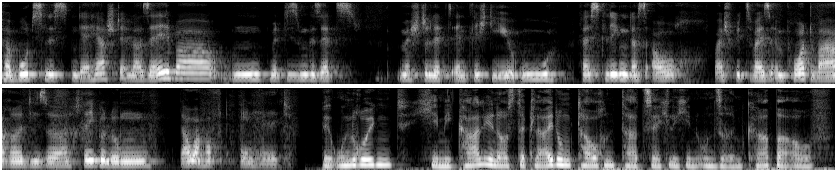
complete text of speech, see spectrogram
Verbotslisten der Hersteller selber. Und mit diesem Gesetz möchte letztendlich die EU festlegen, dass auch beispielsweise Importware diese Regelungen dauerhaft einhält. Beunruhigend, Chemikalien aus der Kleidung tauchen tatsächlich in unserem Körper auf.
